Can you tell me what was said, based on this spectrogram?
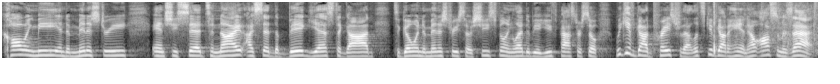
calling me into ministry. And she said, Tonight, I said the big yes to God to go into ministry. So she's feeling led to be a youth pastor. So we give God praise for that. Let's give God a hand. How awesome is that?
